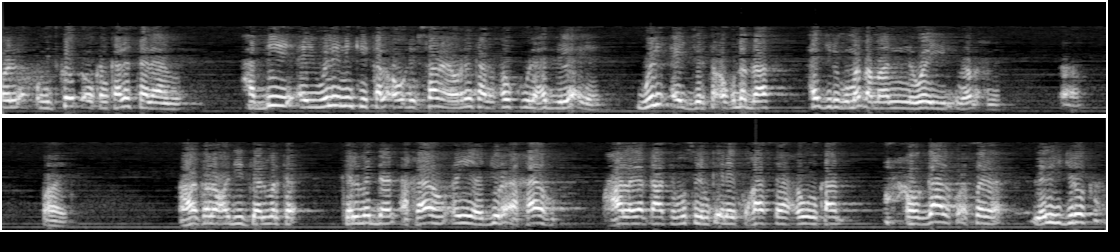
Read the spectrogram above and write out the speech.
oo midkood oo kan kala salaamo haddii ay weli ninkii kale ou dhibsanayo war ninkaan muxuu kuula hadli la-yahay weli ay jirta cuqdadaas hajrigu ma dhammaanina waa yidhi imaam axmed. Waxaa kaloo xadiidkan marka kelmadan akhaahu an yahjura akhaahu. Waxaa laga qaatay muslimka inay ku khaas tahay xukunkan oo gaalku asaga laga hijro karo.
